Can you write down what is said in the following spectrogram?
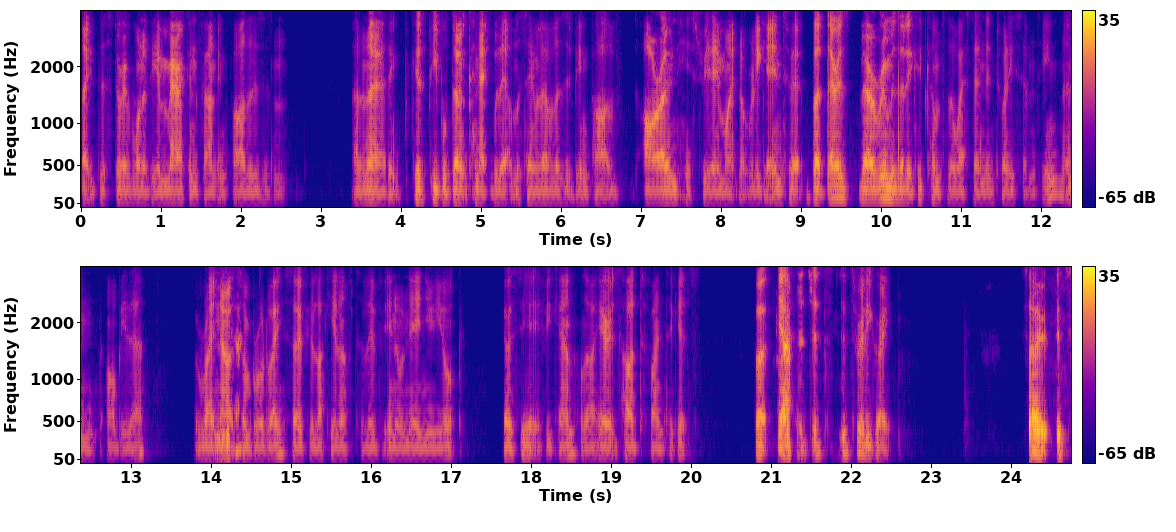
like the story of one of the American founding fathers isn't. I don't know. I think because people don't connect with it on the same level as it being part of our own history, they might not really get into it. But there is there are rumors that it could come to the West End in 2017, and I'll be there. But right now, it's on Broadway, so if you're lucky enough to live in or near New York, go see it if you can. Although I hear it's hard to find tickets. But yeah, it, it's it's really great. So it's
